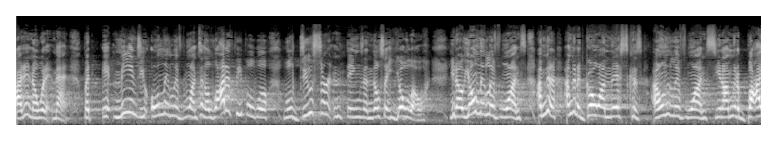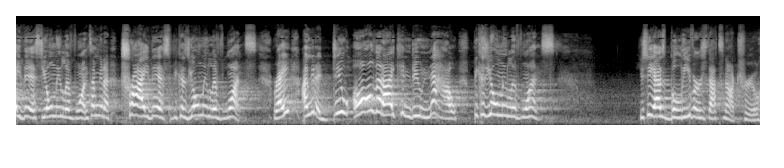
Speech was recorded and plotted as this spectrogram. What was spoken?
I didn't know what it meant. But it means you only live once. And a lot of people will, will do certain things and they'll say YOLO. You know, you only live once. I'm to I'm gonna go on this because I only live once. You know, I'm to buy this. You only live once. I'm to try this because you only live once, right? I'm to do all that I can do now because you only live once. You see, as believers, that's not true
